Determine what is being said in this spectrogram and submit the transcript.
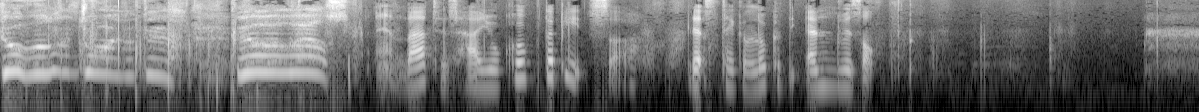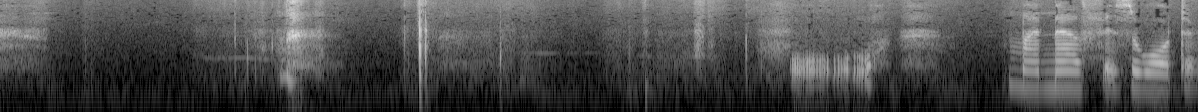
You will enjoy the dish! Yes! And that is how you cook the pizza. Let's take a look at the end result. My mouth is watering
